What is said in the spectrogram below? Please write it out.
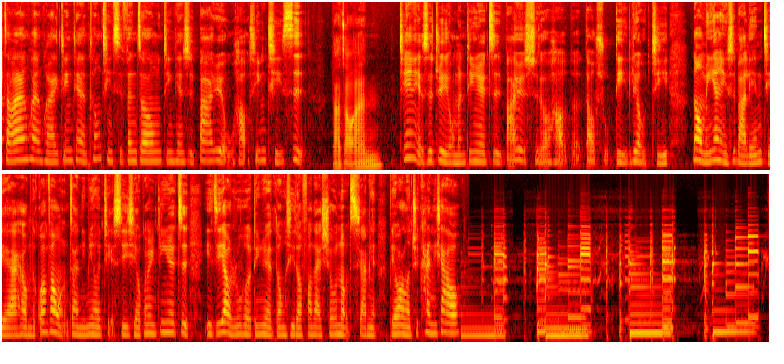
家早安，欢迎回来今天的通勤十分钟。今天是八月五号，星期四。大家早安。今天也是距离我们订阅至八月十六号的倒数第六集。那我们一样也是把连接啊，还有我们的官方网站里面有解释一些有关于订阅制以及要如何订阅的东西，都放在 show notes 下面，别忘了去看一下哦。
